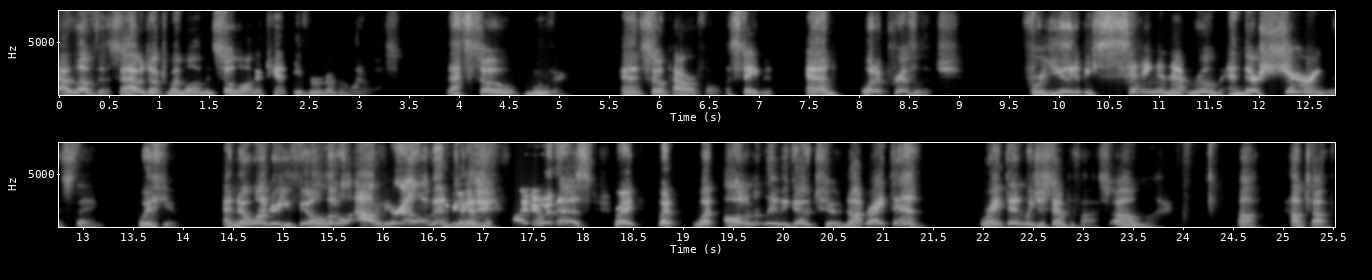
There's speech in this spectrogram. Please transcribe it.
I love this. I haven't talked to my mom in so long, I can't even remember when it was. That's so moving and so powerful a statement. And what a privilege for you to be sitting in that room and they're sharing this thing with you. And no wonder you feel a little out of your element because what do I do with this? Right. But what ultimately we go to, not right then, right then we just empathize. Oh my. Oh, how tough.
